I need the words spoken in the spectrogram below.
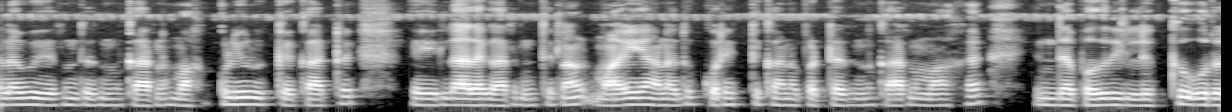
அளவு இருந்ததன் காரணமாக குளிர்விக்க காற்று இல்லாத காரணத்தினால் மழையானது குறைத்து காணப்பட்டதன் காரணமாக இந்த பகுதிகளுக்கு ஒரு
